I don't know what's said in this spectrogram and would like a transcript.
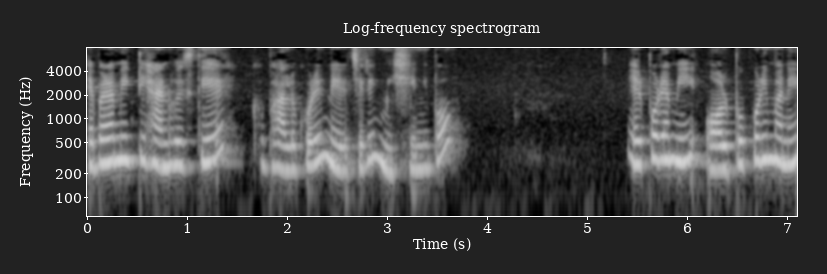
এবার আমি একটি হ্যান্ড হুইক্স দিয়ে খুব ভালো করে নেড়েচেড়ে মিশিয়ে নিব। এরপরে আমি অল্প পরিমাণে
